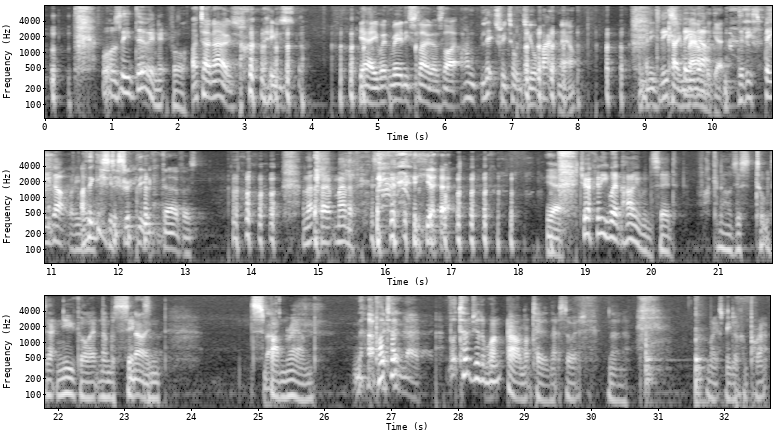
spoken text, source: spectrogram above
Was he doing it for? I don't know. He was. Yeah, he went really slow. I was like, I'm literally talking to your back now. And then he, he came round up? again. Did he speed up when he? I think he's just really nervous. and that's how it manifests. Yeah. Yeah. Do you reckon he went home and said, "Fucking, hell, I just talked to that new guy at number six No. and spun round." No, Have I told- no. I told you the one? Oh, I'm not telling that story. Actually, no, no. Makes me look a prat.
